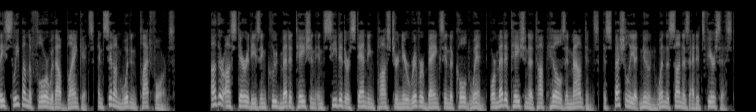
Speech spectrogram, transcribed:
They sleep on the floor without blankets, and sit on wooden platforms. Other austerities include meditation in seated or standing posture near river banks in the cold wind, or meditation atop hills and mountains, especially at noon when the sun is at its fiercest.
